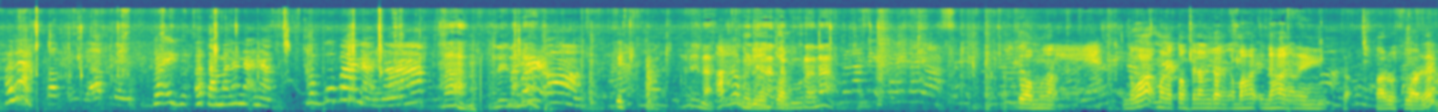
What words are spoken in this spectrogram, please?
Hala! Daig, ah, tama na na, anak. Magguba na, anak. Na, dali na ba? Oh. Dali na. Ah, Dali na, ito. tagura na. Ito ang mga nawa man itong pinanggang ang mga inahan ano yung Carlos Suarez.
